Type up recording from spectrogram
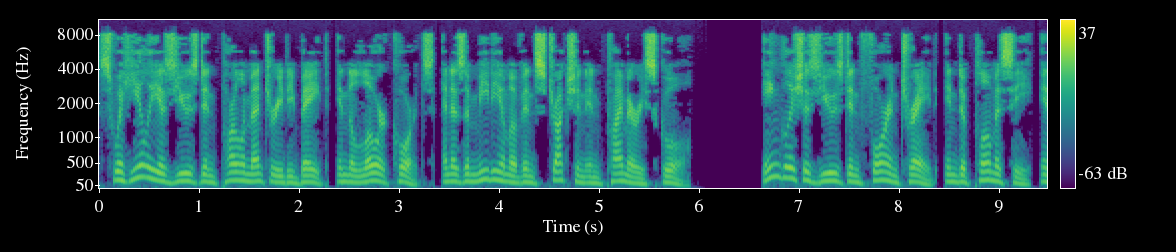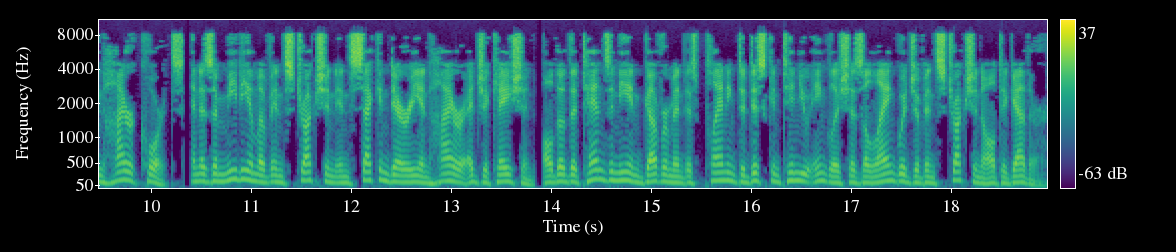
Swahili is used in parliamentary debate, in the lower courts, and as a medium of instruction in primary school. English is used in foreign trade, in diplomacy, in higher courts, and as a medium of instruction in secondary and higher education, although the Tanzanian government is planning to discontinue English as a language of instruction altogether.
